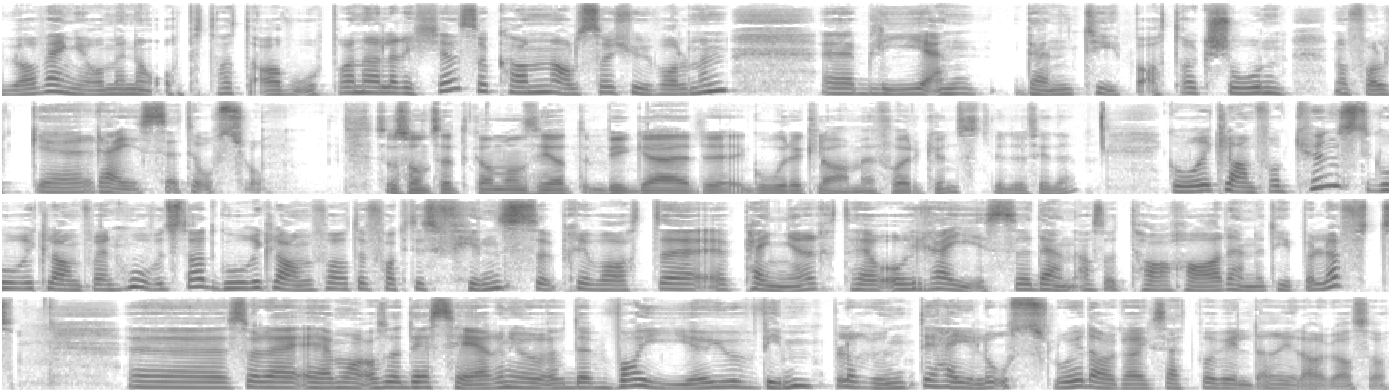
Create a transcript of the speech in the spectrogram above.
uavhengig om en er opptatt av operaen eller ikke, så kan altså Tjuvholmen eh, bli en, den type attraksjon når folk eh, reiser til Oslo. Så sånn sett kan man si at bygget er god reklame for kunst, vil du si det? God reklame for kunst, god reklame for en hovedstad, god reklame for at det faktisk finnes private penger til å reise den, altså ta, ha denne type løft. Eh, så det, er, altså det ser en jo, det vaier jo vimpler rundt i hele Oslo i dag, har jeg sett på bilder i dag. altså.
